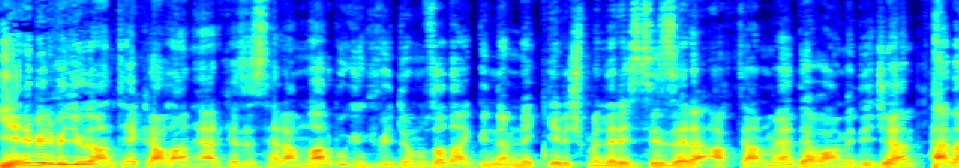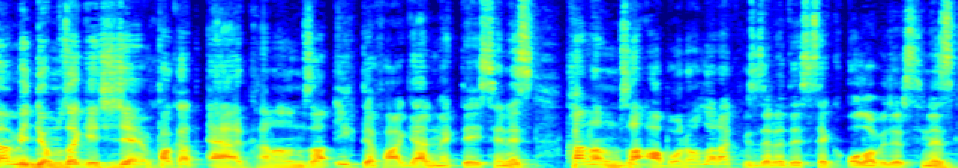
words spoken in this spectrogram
Yeni bir videodan tekrardan herkese selamlar. Bugünkü videomuzda da gündemdeki gelişmeleri sizlere aktarmaya devam edeceğim. Hemen videomuza geçeceğim fakat eğer kanalımıza ilk defa gelmekteyseniz kanalımıza abone olarak bizlere destek olabilirsiniz.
